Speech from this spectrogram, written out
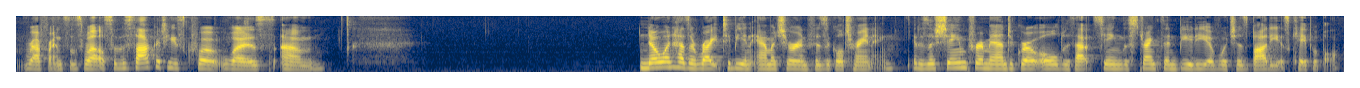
reference as well. So the Socrates quote was um No one has a right to be an amateur in physical training. It is a shame for a man to grow old without seeing the strength and beauty of which his body is capable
